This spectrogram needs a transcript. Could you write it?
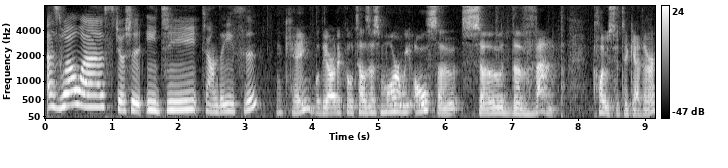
As well as 就是以及这样的意思。 Okay, well, the article tells us more. We also sew the vamp closer together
